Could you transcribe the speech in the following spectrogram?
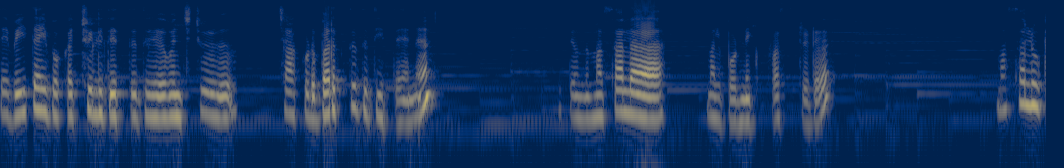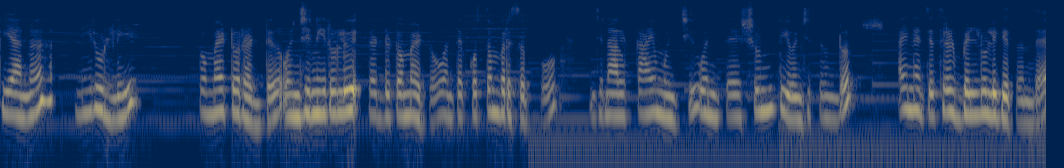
ತೆ ಬೇಯ್ತಾಯಿ ಬೊಕ ಚುಲಿ ತೆತ್ತದು ಒಂಚಿ ಚೂರು ಚಾಕುಡು ಬರ್ತದು ದೀತೇನೆ ಇತ್ತೆ ಒಂದು ಮಸಾಲ ಮಲ್ಪೊಡ್ನಿಕ್ ಫಸ್ಟ್ಡ್ ಮಸಾಲುಗ್ ಯಾನ್? ನೀರುಳ್ಳಿ ಟೊಮೆಟೊ ರಡ್ಡ್, ಒಂಜಿ ನೀರುಳ್ಳಿ, ರಡ್ಡ್ ಟೊಮೆಟೊ ಒಂತೆ ಕೊತ್ತಂಬರಿ ಸೊಪ್ಪು, ಒಂಜಿ ನಾಲ್ಕು ಕಾಯಿ ಮುಂಚಿ, ಒಂತೆ ಶುಂಠಿ, ಒಂಜಿ ತುಂಡು ಐನ ಜೆಸ್ರೆಡ್ ಬೆಳ್ಳುಳ್ಳಿಗೆ ತೊಂದೆ.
